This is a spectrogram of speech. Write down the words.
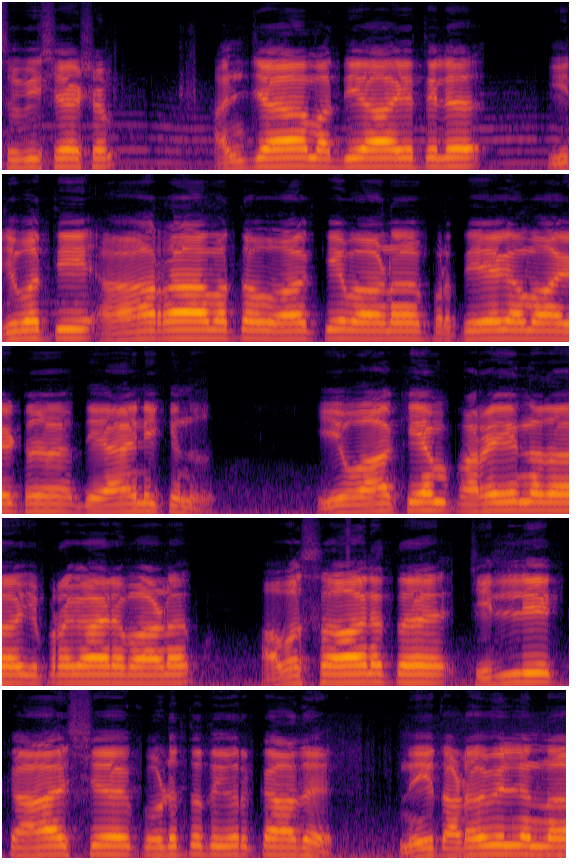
സുവിശേഷം അഞ്ചാം അധ്യായത്തിൽ ഇരുപത്തി ആറാമത്തെ വാക്യമാണ് പ്രത്യേകമായിട്ട് ധ്യാനിക്കുന്നത്. ഈ വാക്യം പറയുന്നത് ഇപ്രകാരമാണ്. അവസാനത്തെ ചില്ലി കാശ് കൊടുത്തു തീർക്കാതെ നീ തടവിൽ നിന്ന്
